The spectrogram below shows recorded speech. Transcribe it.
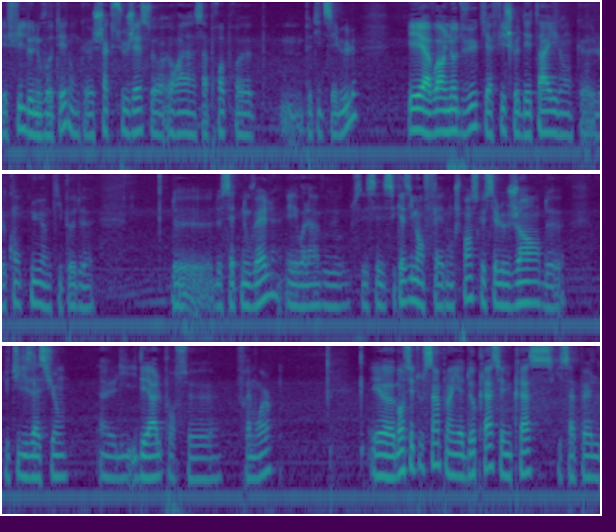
les fils de nouveautés. Donc euh, chaque sujet aura sa propre euh, petite cellule. Et avoir une autre vue qui affiche le détail, donc euh, le contenu un petit peu de, de, cette nouvelle. Et voilà, c'est- quasiment fait. Donc je pense que c'est le genre d'utilisation euh, idéal pour ce framework. Et euh, bon, c'est tout simple. hein. Il y a deux classes. Il y a une classe qui s'appelle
